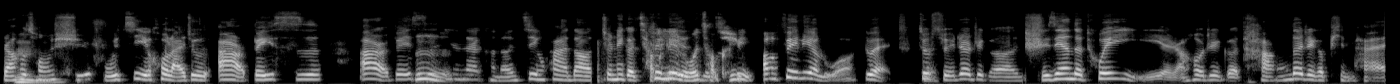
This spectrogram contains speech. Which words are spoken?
然后从徐福记后来就阿尔卑斯，阿尔卑斯现在可能进化到就那个巧克力，巧克力哦，费列罗对，就随着这个时间的推移，然后这个糖的这个品牌。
